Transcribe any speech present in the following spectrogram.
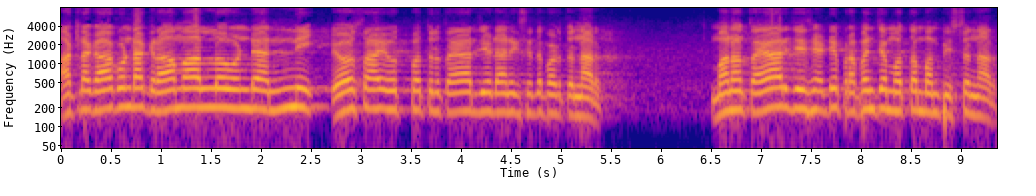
అట్లా కాకుండా గ్రామాల్లో ఉండే అన్ని వ్యవసాయ ఉత్పత్తులు తయారు చేయడానికి సిద్ధపడుతున్నారు. మనం తయారు చేసినట్టు ప్రపంచం మొత్తం పంపిస్తున్నారు.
